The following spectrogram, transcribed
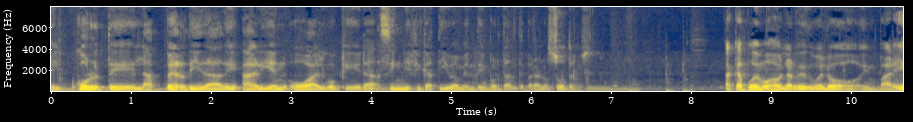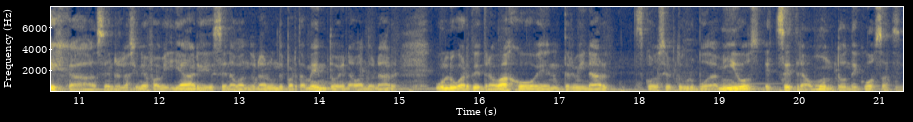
el corte, la pérdida de alguien o algo que era significativamente importante para nosotros. Acá podemos hablar de duelo en parejas, en relaciones familiares, en abandonar un departamento, en abandonar un lugar de trabajo, en terminar con cierto grupo de amigos, etc. Un montón de cosas.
